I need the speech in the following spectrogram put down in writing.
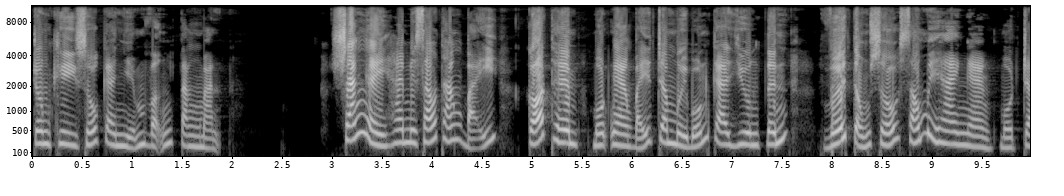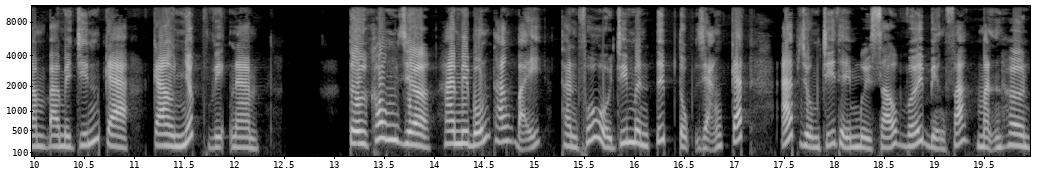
trong khi số ca nhiễm vẫn tăng mạnh. Sáng ngày 26 tháng 7, có thêm 1.714 ca dương tính với tổng số 62.139 ca cao nhất Việt Nam. Từ 0 giờ 24 tháng 7, thành phố Hồ Chí Minh tiếp tục giãn cách, áp dụng chỉ thị 16 với biện pháp mạnh hơn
